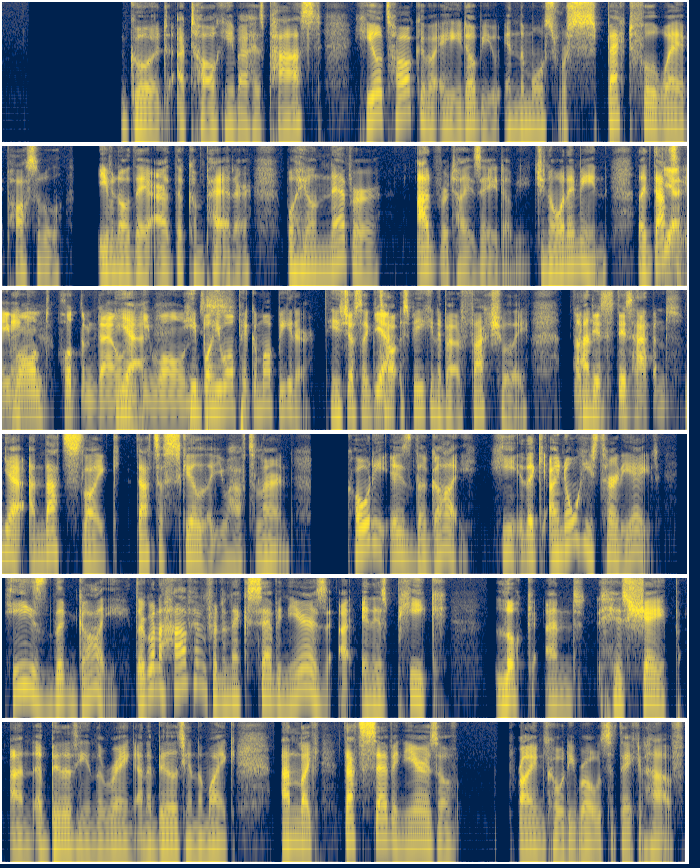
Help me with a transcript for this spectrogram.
good at talking about his past. He'll talk about AEW in the most respectful way possible, even though they are the competitor. But he'll never advertise AEW. Do you know what I mean? Like that's yeah, he a- won't put them down. Yeah, he won't. He but he won't pick them up either. He's just like Yeah. ta- speaking about it factually. Like and- this, this happened. Yeah, and that's like that's a skill that you have to learn. Cody is the guy. He like I know he's 38. He's the guy. They're going to have him for the next 7 years uh, in his peak look and his shape and ability in the ring and ability on the mic. And like that's 7 years of prime Cody Rhodes that they can have.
